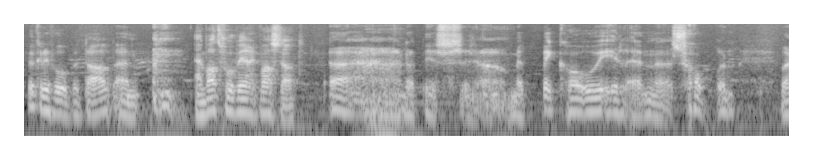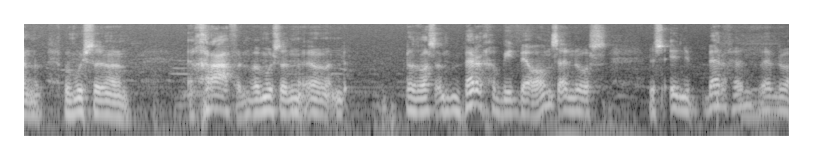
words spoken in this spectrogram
we kregen ook betaald. En En wat voor werk was dat? eh, dat is eh, met pikhouweel en eh, schoppen. Want we moesten graven. We moesten, eh, dat was een berggebied bij ons. En er was, dus in die bergen we,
